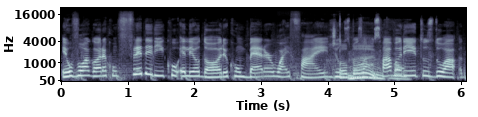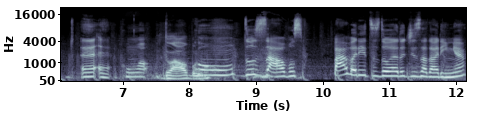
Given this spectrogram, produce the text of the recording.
eu vou agora com Frederico Eleodoro com Better Wi-Fi, de um dos meus álbuns favoritos do. al- É, é, com, o- Do álbum. com um dos álbuns favoritos do ano de Isadorinha.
